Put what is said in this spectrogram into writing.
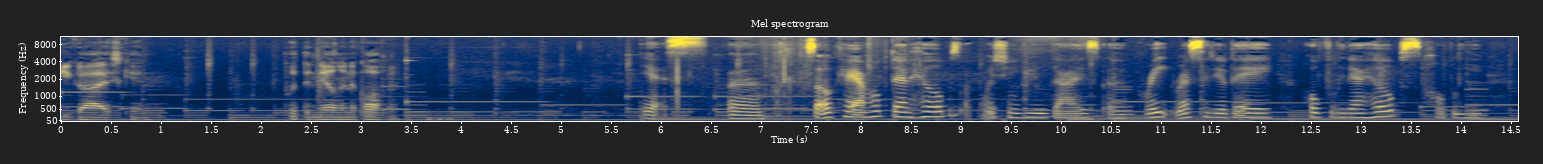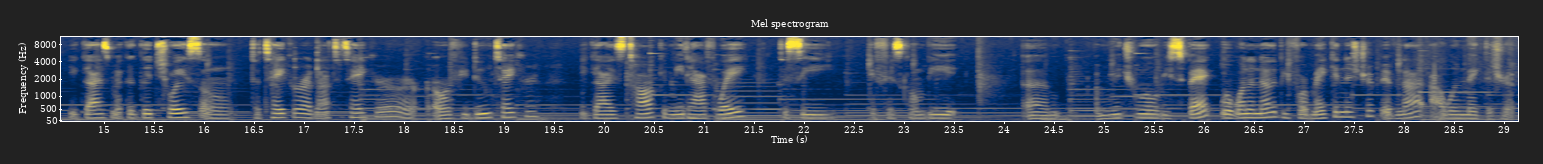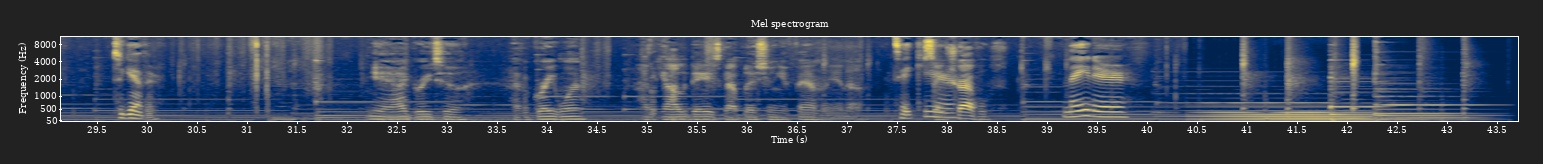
you guys can put the nail in the coffin. Yes. Um, so, okay, I hope that helps. Wishing you guys a great rest of your day. Hopefully that helps. Hopefully you guys make a good choice on to take her or not to take her, or, or if you do take her, you guys talk and meet halfway to see if it's going to be um, a mutual respect with one another before making this trip. If not, I wouldn't make the trip together. Yeah, I agree too. Have a great one. Happy holidays. God bless you and your family, and uh, Take care. safe travels. Later.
